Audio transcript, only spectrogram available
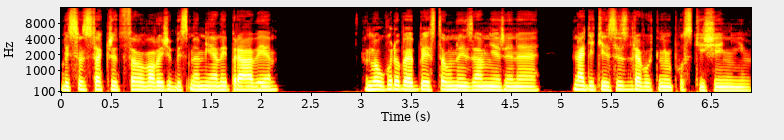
by se tak představovali, že bychom měli právě dlouhodobé pěstouny zaměřené na děti se zdravotním postižením,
